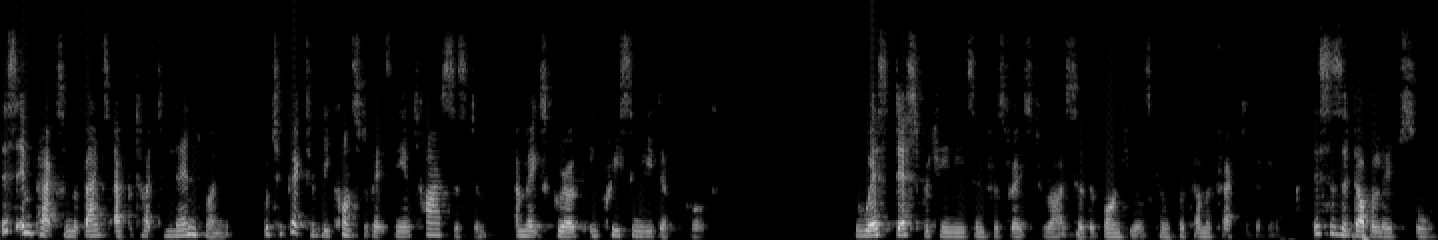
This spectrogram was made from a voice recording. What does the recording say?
This impacts on the bank's appetite to lend money, which effectively constipates the entire system and makes growth increasingly difficult. The West desperately needs interest rates to rise so that bond yields can become attractive again. This is a double-edged sword.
